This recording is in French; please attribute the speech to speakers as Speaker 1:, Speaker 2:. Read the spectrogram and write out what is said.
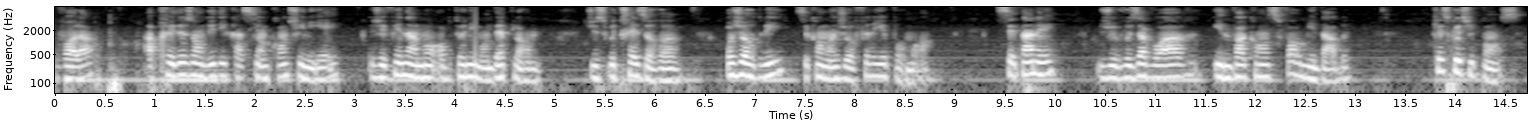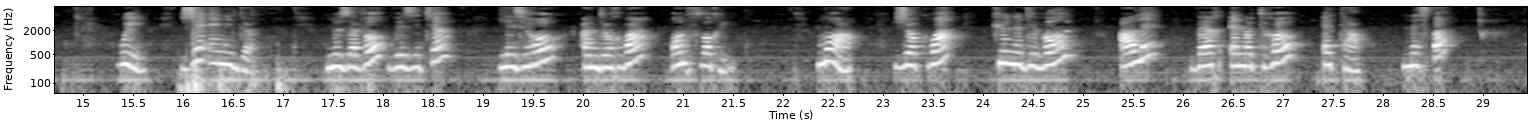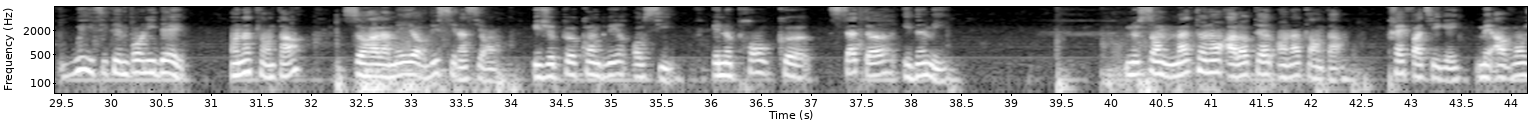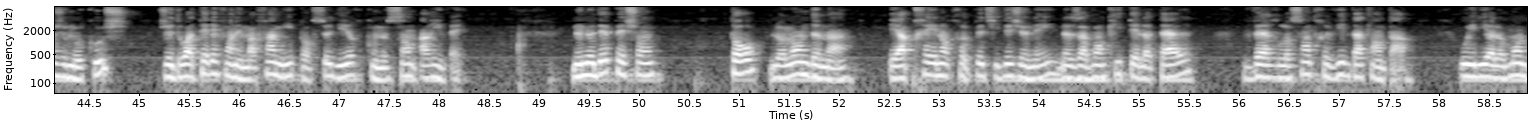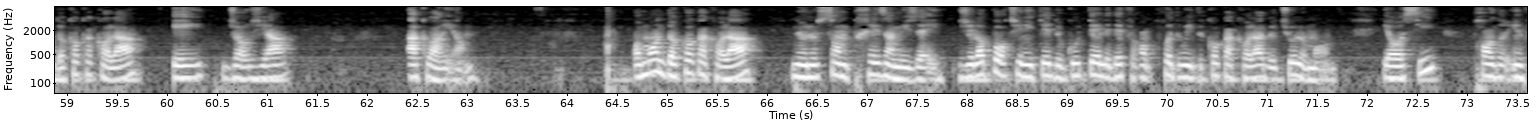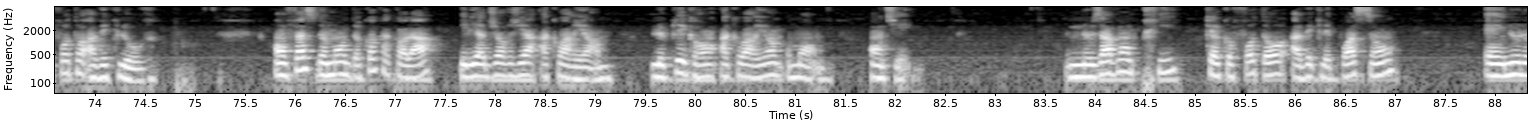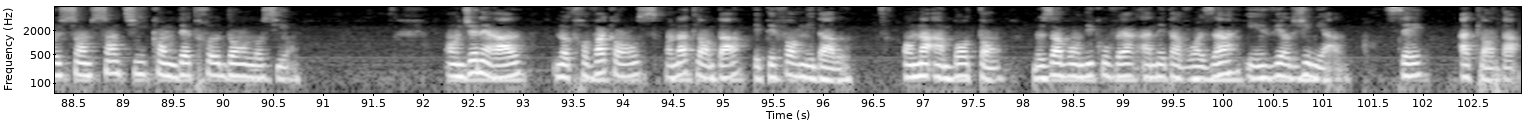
Speaker 1: Voilà, après deux ans d'éducation continue, j'ai finalement obtenu mon diplôme. Je suis très heureux. Aujourd'hui, c'est comme un jour férié pour moi. Cette année, je veux avoir une vacance formidable. Qu'est-ce que tu penses?
Speaker 2: Oui, j'ai une idée. Nous avons visité les îlots Andorra en Floride. Moi, je crois que nous devons aller vers un autre État, n'est-ce pas?
Speaker 1: Oui, c'est une bonne idée. En Atlanta sera la meilleure destination et je peux conduire aussi. Il ne prend que 7 heures et demie. Nous sommes maintenant à l'hôtel en Atlanta, très fatigués, mais avant je me couche, je dois téléphoner ma famille pour se dire que nous sommes arrivés. Nous nous dépêchons tôt le lendemain et après notre petit déjeuner, nous avons quitté l'hôtel vers le centre-ville d'Atlanta, où il y a le monde de Coca-Cola et Georgia Aquarium. Au monde de Coca-Cola, nous nous sommes très amusés. J'ai l'opportunité de goûter les différents produits de Coca-Cola de tout le monde et aussi prendre une photo avec Louvre. En face du monde de Coca-Cola, il y a Georgia Aquarium, le plus grand aquarium au monde entier. Nous avons pris quelques photos avec les poissons et nous nous sommes sentis comme d'être dans l'océan. En général, notre vacances en Atlanta était formidable. On a un beau temps. Nous avons découvert un état voisin et une ville géniale. C'est Atlanta.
